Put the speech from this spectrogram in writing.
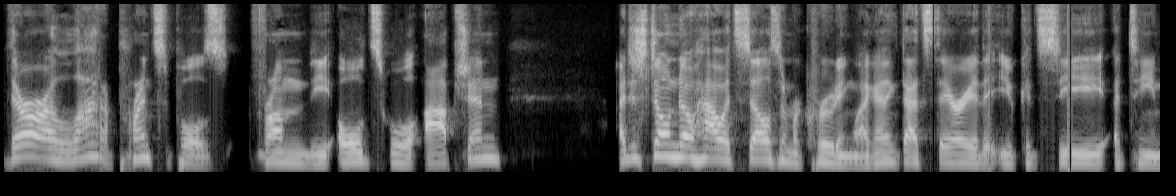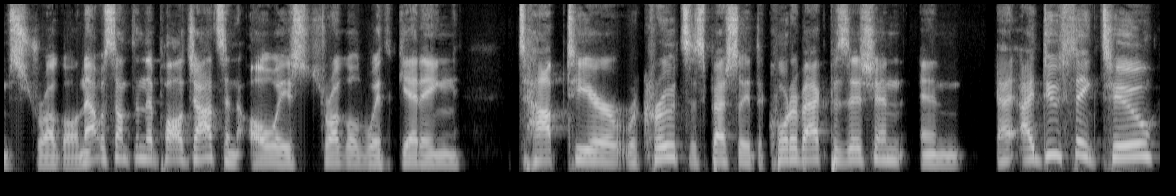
there are a lot of principles from the old school option I just don't know how it sells in recruiting. Like, I think that's the area that you could see a team struggle. And that was something that Paul Johnson always struggled with getting top tier recruits, especially at the quarterback position. And I, I, do think, too,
